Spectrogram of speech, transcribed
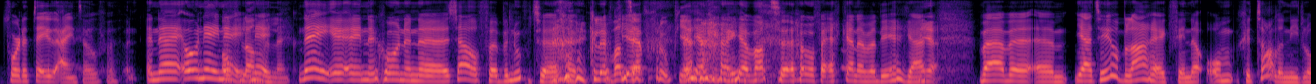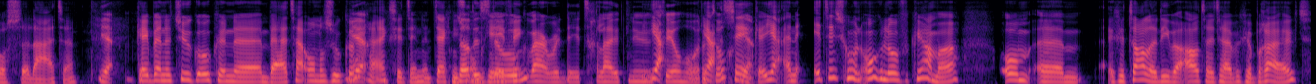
Voor de TU Eindhoven. nee, oh nee, nee. Of landelijk? Nee, nee eh, in gewoon een eh, zelf eh, benoemd eh, clubje. WhatsApp groepje. Ja, ja, wat eh, over erkennen en waarderen gaat. Ja. Waar we ehm, ja, het heel belangrijk vinden om getallen niet los te laten. Ja. Kijk, ik ben natuurlijk ook een, eh, beta-onderzoeker. Ja. Ik zit in een technische Dat is omgeving. hoek waar we dit geluid nu Ja, veel horen, ja, toch? Zeker. Ja. en het is gewoon ongelooflijk jammer om ehm, getallen die we altijd hebben gebruikt,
